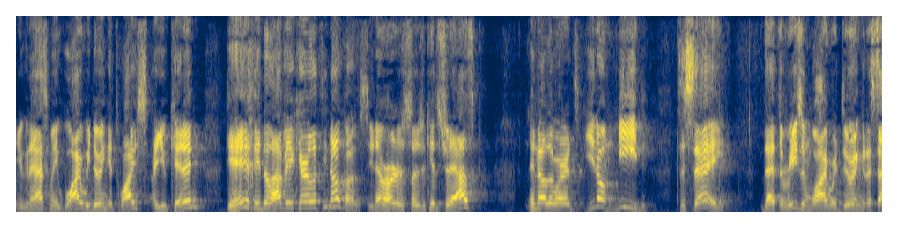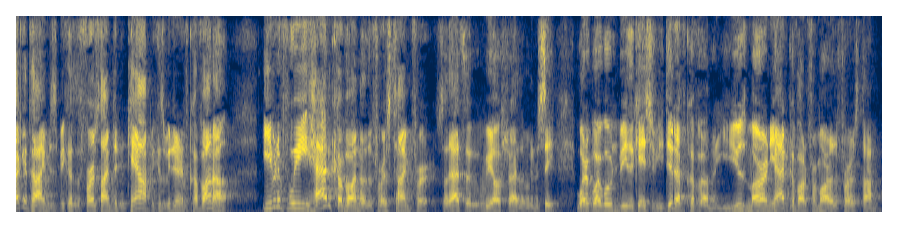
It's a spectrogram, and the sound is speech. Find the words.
You can ask me why are we doing it twice? Are you kidding? You never heard of such a kid should ask. In other words, you don't need to say that the reason why we're doing it a second time is because the first time didn't count because we didn't have kavana. Even if we had kavana the first time for, so that's a real shayla. We're going to see what, what would be the case if you did have kavana. You used mara and you had kavana for mara the first time.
